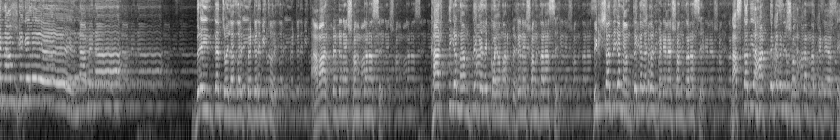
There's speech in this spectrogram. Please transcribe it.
সিঁড়িতে নামতে গেলে নামে না। ব্রেইনটা চলে যায় পেটের ভিতরে। আমার পেটে না সন্তান আছে। খাট থেকে নামতে গেলে কয় আমার পেটে না সন্তান আছে? রিক্সা থেকে নামতে গেলে কয় পেটে না সন্তান আছে? রাস্তা দিয়ে হাঁটতে গেলে যে সন্তান না পেটে আছে?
